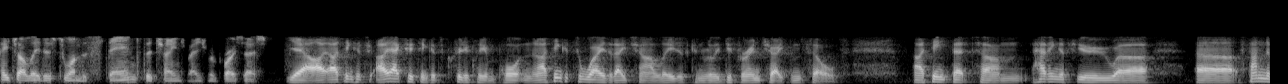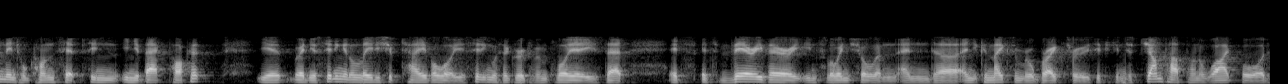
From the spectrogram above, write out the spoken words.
HR leaders to understand the change management process? Yeah, I, I think it's. I actually think it's critically important, and I think it's a way that HR leaders can really differentiate themselves. I think that um, having a few uh, uh, fundamental concepts in, in your back pocket, you, when you're sitting at a leadership table or you're sitting with a group of employees, that it's it's very very influential and and uh, and you can make some real breakthroughs if you can just jump up on a whiteboard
